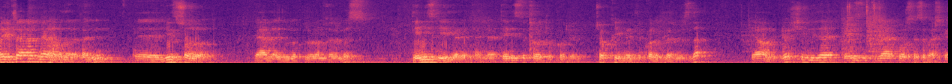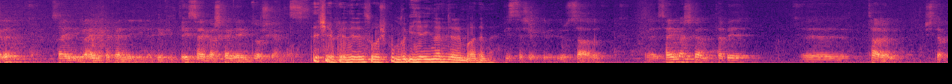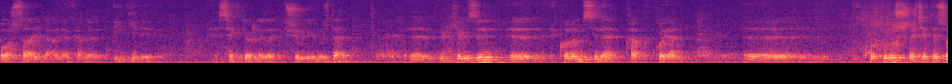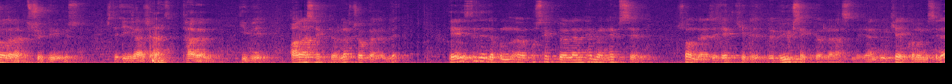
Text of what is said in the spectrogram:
Evet, tekrar merhabalar efendim. Ee, yıl sonu değerlendirme programlarımız Denizli'yi yönetenler, Denizli protokolü, çok kıymetli konuklarımızla devam ediyor. Şimdi de Denizli Ticaret Borsası Başkanı Sayın İbrahim Tefendi ile birlikteyiz. Sayın Başkan yayınımıza hoş geldiniz. Teşekkür ederiz. Hoş bulduk. İyi yayınlar dilerim Adem'e. Biz teşekkür ediyoruz. Sağ olun. Ee, Sayın Başkan tabii e, tarım, işte borsa ile alakalı ilgili e, sektörleri düşündüğümüzde e, ülkemizin e, ekonomisine katkı koyan e, kurtuluş reçetesi olarak düşündüğümüz işte ihracat, tarım gibi ana sektörler çok önemli. Denizli'de de bu, bu sektörlerin hemen hepsi son derece etkili ve büyük sektörler aslında. Yani ülke ekonomisine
